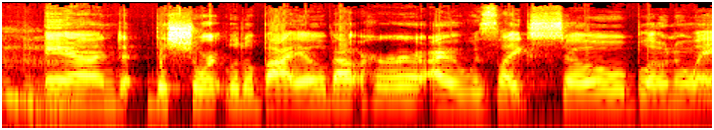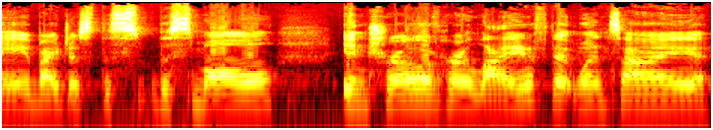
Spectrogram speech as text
And the short little bio about her, I was like so blown away by just the, the small intro of her life that once I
